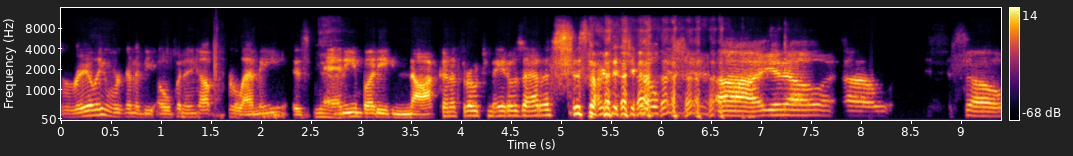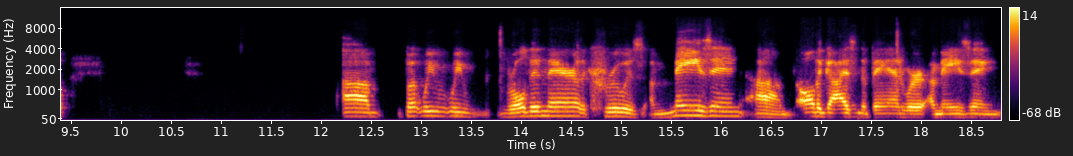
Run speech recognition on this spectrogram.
really? We're going to be opening up for lemmy? Is Yeah. anybody not going to throw tomatoes at us to start the show? Uh you know uh, so um but we we rolled in there. The crew was amazing. Um, all the guys in the band were amazing.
